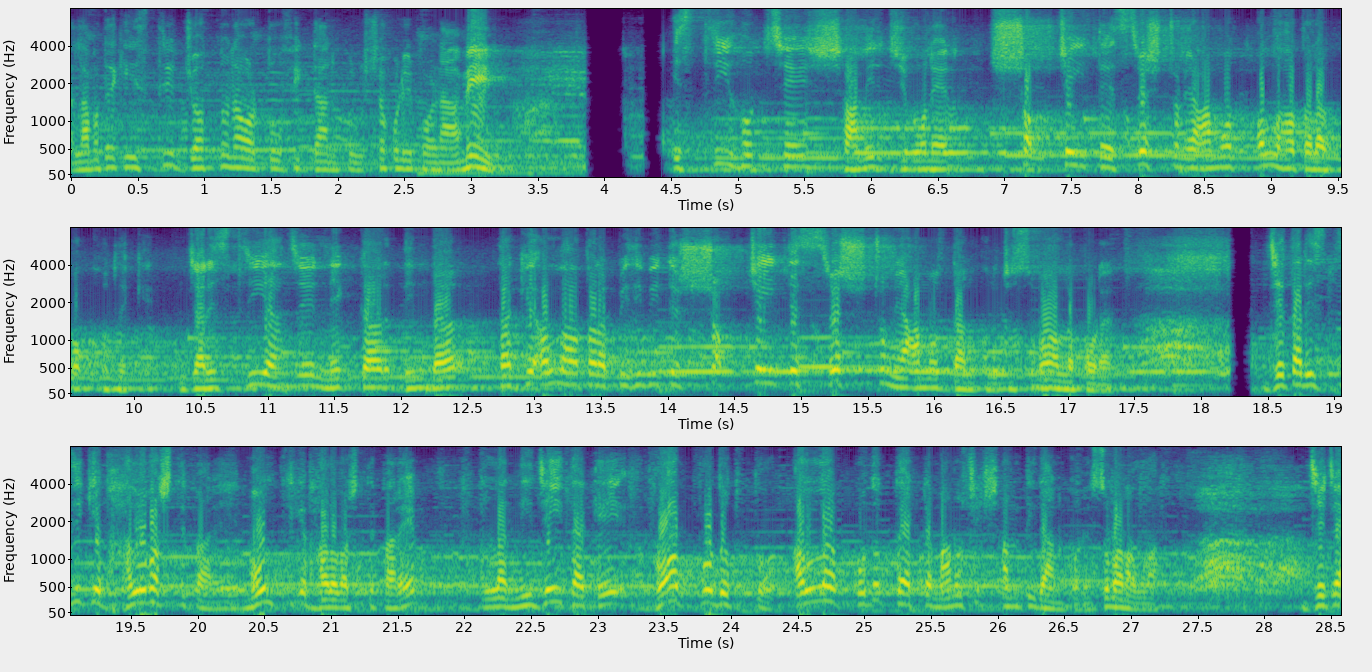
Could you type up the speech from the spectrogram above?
আল্লাহ আমাদেরকে স্ত্রীর যত্ন নেওয়ার তৌফিক দান করুক। সকলের পর আমিন। স্ত্রী হচ্ছে স্বামীর জীবনের সবচেয়ে শ্রেষ্ঠ নিয়ামত আল্লাহ তালার পক্ষ থেকে। যার স্ত্রী আছে নেককার, দিনদার তাকে আল্লাহ তালা পৃথিবীতে সবচেয়ে শ্রেষ্ঠ নিয়ামত দান করেছে সুবাহ পড়েন। যে তার স্ত্রীকে ভালোবাসতে পারে মন থেকে ভালোবাসতে পারে, আল্লাহ নিজেই তাকে রব প্রদত্ত, আল্লাহ প্রদত্ত একটা মানসিক শান্তি দান করে সুবান আল্লাহ যেটা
